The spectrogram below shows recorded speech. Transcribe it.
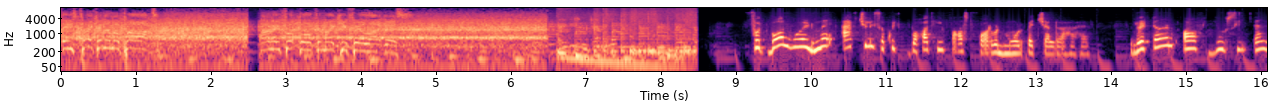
He's taken them apart. Only football can make you feel like this. Football world में एक्चुअली सब कुछ बहुत ही फास्ट फॉरवर्ड मोड पे चल रहा है return of UCL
